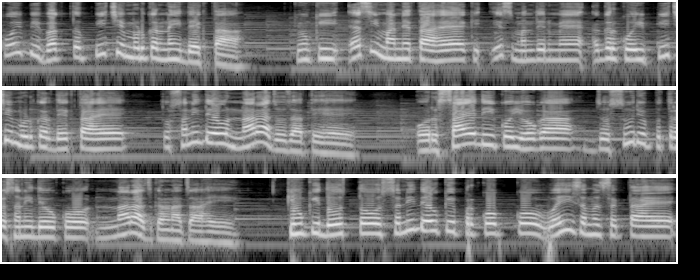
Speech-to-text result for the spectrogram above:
कोई भी भक्त पीछे मुड़कर नहीं देखता, क्योंकि ऐसी मान्यता है कि इस मंदिर में अगर कोई पीछे मुड़कर देखता है तो शनिदेव नाराज़ हो जाते हैं। और शायद ही कोई होगा जो सूर्य पुत्र शनिदेव को नाराज़ करना चाहे। क्योंकि दोस्तों, शनिदेव के प्रकोप को वही समझ सकता है,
